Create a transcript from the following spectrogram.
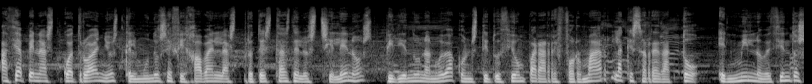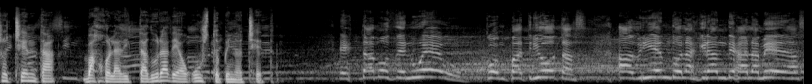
Hace apenas cuatro años que el mundo se fijaba en las protestas de los chilenos pidiendo una nueva constitución para reformar la que se redactó en 1980 bajo la dictadura de Augusto Pinochet. Estamos de nuevo, compatriotas, abriendo las grandes alamedas.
